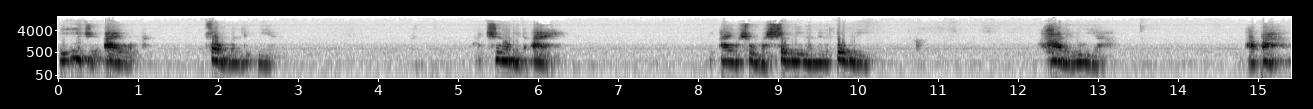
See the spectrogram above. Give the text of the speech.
你一直爱我们，在我们里面，我知道你的爱。爱是我们生命的那个动力。哈利路亚，阿爸，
